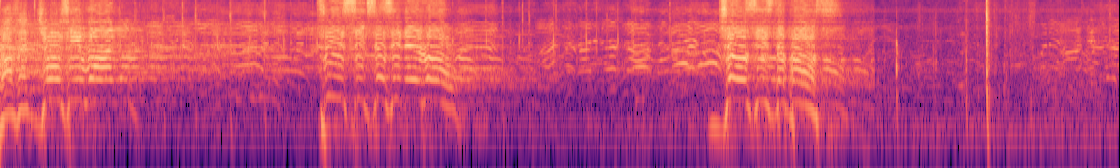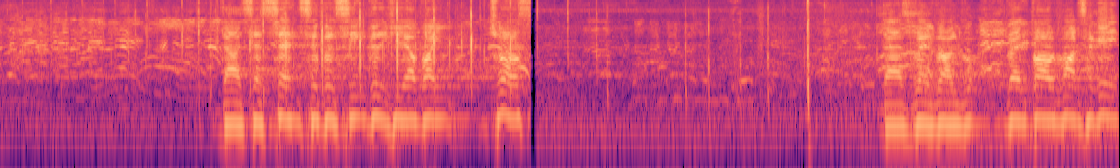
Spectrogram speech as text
Was a juicy one. Three sixes in a row. Jaws is the boss. That's a sensible single here by Joss. That's well bowled, well bowled once again.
